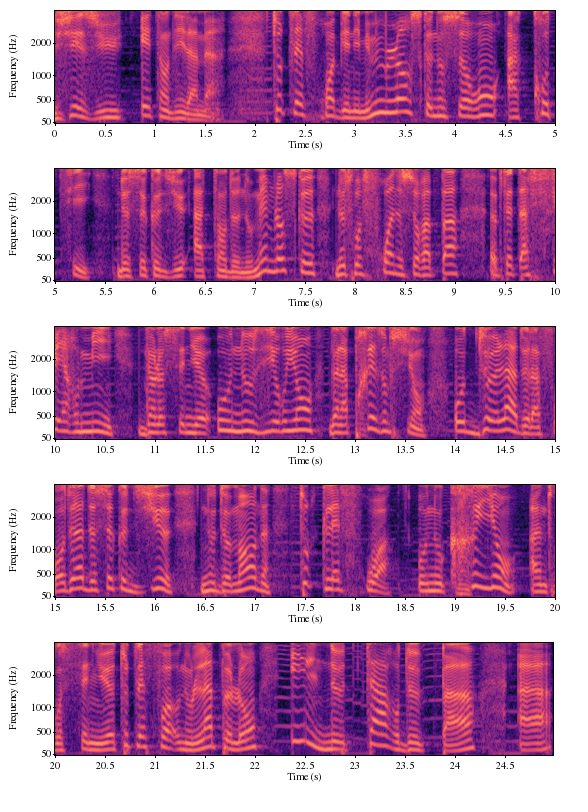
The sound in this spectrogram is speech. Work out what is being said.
Jésus étendit la main. Toutes les fois, bien-aimés, même lorsque nous serons à côté de ce que Dieu attend de nous, même lorsque notre foi ne sera pas euh, peut-être affermie dans le Seigneur, où nous irions dans la présomption, au-delà de la foi, au-delà de ce que Dieu nous demande, toutes les fois où nous crions à notre Seigneur, toutes les fois où nous l'appelons, il ne tarde pas à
